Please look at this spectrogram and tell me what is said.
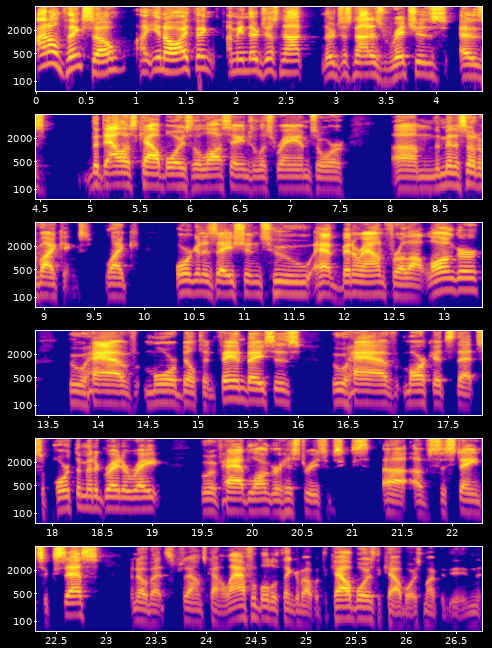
I don't think so. I, you know, I think I mean they're just not they're just not as rich as as the Dallas Cowboys, the Los Angeles Rams, or um, the Minnesota Vikings, like organizations who have been around for a lot longer, who have more built in fan bases, who have markets that support them at a greater rate, who have had longer histories of, uh, of sustained success. I know that sounds kind of laughable to think about with the Cowboys. The Cowboys might be the,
